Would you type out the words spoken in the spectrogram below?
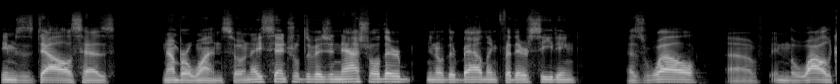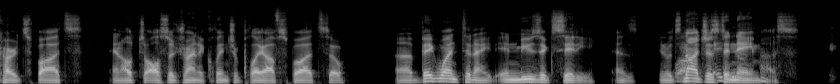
seems as Dallas has number one. So nice Central Division. Nashville, they're you know they're battling for their seeding as well uh, in the wild card spots, and also trying to clinch a playoff spot. So uh, big one tonight in Music City. As you know, it's well, not just a name, know. You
